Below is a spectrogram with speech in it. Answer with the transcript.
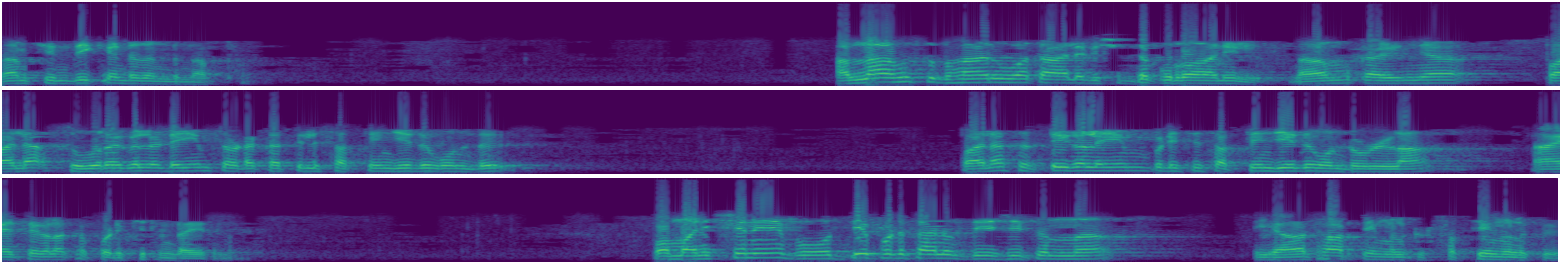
നാം ചിന്തിക്കേണ്ടതുണ്ടെന്ന് അർത്ഥം അള്ളാഹു സുബാനുവ താല വിശുദ്ധ ഖുർആാനിൽ നാം കഴിഞ്ഞ പല സൂറകളുടെയും തുടക്കത്തിൽ സത്യം ചെയ്തുകൊണ്ട് പല സൃഷ്ടികളെയും പിടിച്ച് സത്യം ചെയ്തുകൊണ്ടുള്ള ആയത്തുകളൊക്കെ പഠിച്ചിട്ടുണ്ടായിരുന്നു. അപ്പൊ മനുഷ്യനെ ബോധ്യപ്പെടുത്താൻ ഉദ്ദേശിക്കുന്ന യാഥാർത്ഥ്യങ്ങൾക്ക് സത്യങ്ങൾക്ക്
